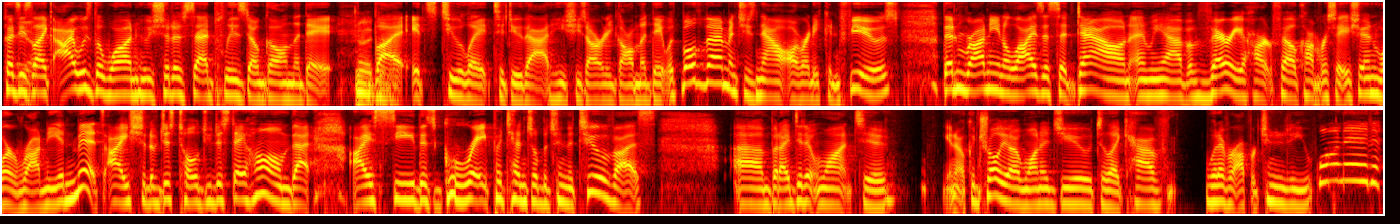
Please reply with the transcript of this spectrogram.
because he's like, I was the one who should have said, please don't go on the date. And I didn't. But it's too late to do that. He she's already gone on the date with both of them and she's now already confused. Then Rodney and Eliza sit down and we have a very heartfelt conversation where Rodney admits, I should have just told you to stay home, that I see this great potential between the two of us. Um, but I didn't want to, you know, control you. I wanted you to like have whatever opportunity you wanted.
